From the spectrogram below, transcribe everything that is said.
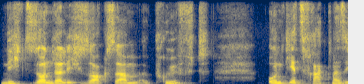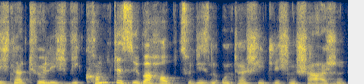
nicht sonderlich sorgsam prüft. Und jetzt fragt man sich natürlich, wie kommt es überhaupt zu diesen unterschiedlichen Chargen?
